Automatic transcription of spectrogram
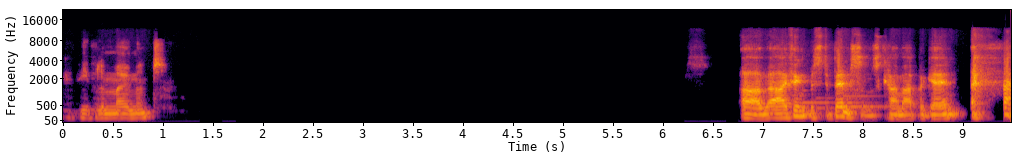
Give people a moment. Um, I think Mr. Bimson's come up again.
